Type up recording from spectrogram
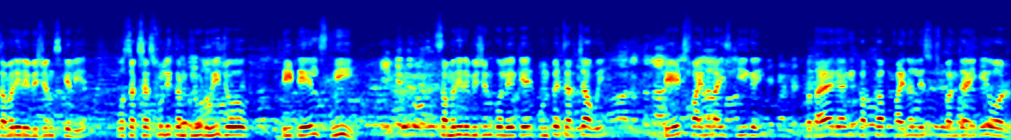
समरी रिविजन्स के लिए वो सक्सेसफुली कंक्लूड हुई जो डिटेल्स थी समरी रिवीजन को लेके उन पे चर्चा हुई। डेट्स फाइनलाइज की गई। बताया गया कि कब कब फाइनल लिस्ट बन जाएँगी और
